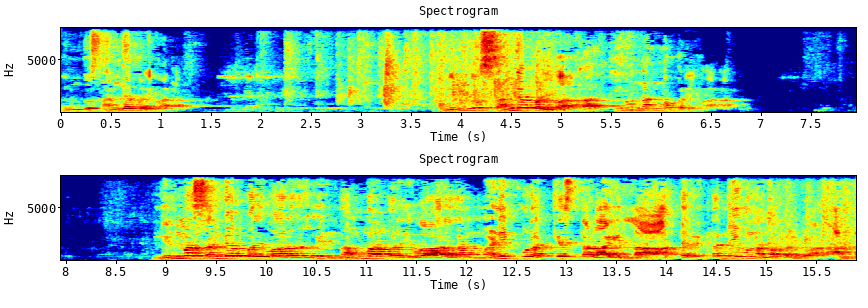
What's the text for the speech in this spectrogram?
ನಿಮ್ದು ಸಂಘ ಪರಿವಾರ. ನಿಮ್ದು ಸಂಘ ಪರಿವಾರ, ಇದು ನಮ್ಮ ಪರಿವಾರ. ನಿಮ್ಮ ಸಂಘ ಪರಿವಾರದಲ್ಲಿ ನಮ್ಮ ಪರಿವಾರದ ಮಣಿಪುರಕ್ಕೆ ಸ್ಥಳ ಇಲ್ಲ. ಆದ್ದರಿಂದ ನೀವು ನಮ್ಮ ಪರಿವಾರ ಅಲ್ಲ.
